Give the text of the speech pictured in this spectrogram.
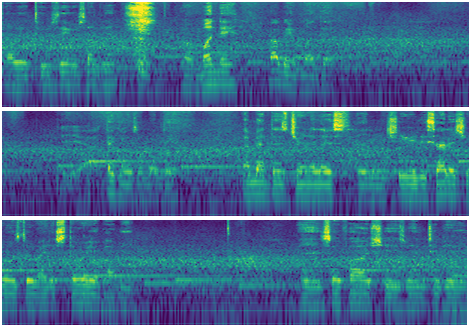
probably a Tuesday or something, or Monday, probably a Monday. Yeah, I think it was a Monday. I met this journalist, and she decided she wants to write a story about me. And so far, she's been interviewing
